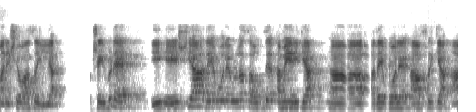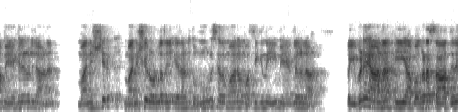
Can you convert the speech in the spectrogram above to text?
മനുഷ്യവാസം ഇല്ല. പക്ഷെ ഇവിടെ ഈ ഏഷ്യ അതേപോലെയുള്ള സൗത്ത് അമേരിക്ക അതേപോലെ ആഫ്രിക്ക ആ മേഖലകളിലാണ് മനുഷ്യർ മനുഷ്യരുള്ളതിൽ ഏതാണ്ട് തൊണ്ണൂറ് ശതമാനം വസിക്കുന്ന ഈ മേഖലകളാണ്. അപ്പൊ ഇവിടെയാണ് ഈ അപകട സാധ്യത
